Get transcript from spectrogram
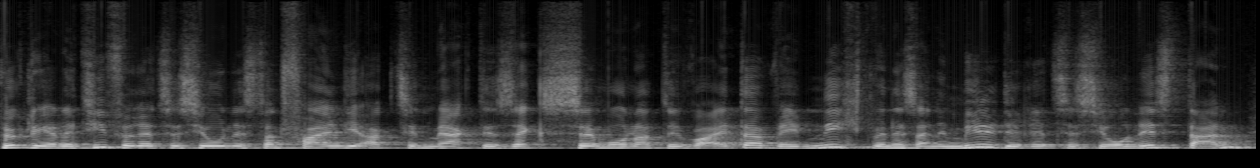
wirklich eine tiefe Rezession ist, dann fallen die Aktienmärkte sechs Monate weiter. Wenn nicht, wenn es eine milde Rezession ist, dann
